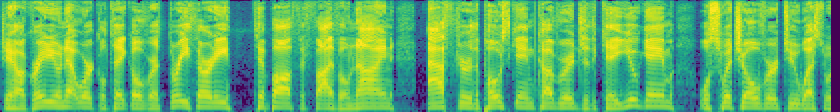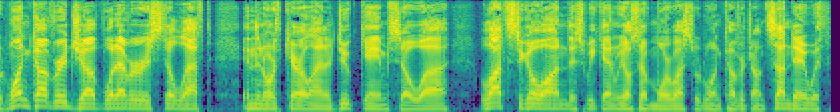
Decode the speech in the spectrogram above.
Jayhawk Radio Network will take over at 3:30. Tip off at 5:09. After the post game coverage of the KU game, we'll switch over to Westwood One coverage of whatever is still left in the North Carolina Duke game. So uh, lots to go on this weekend. We also have more Westwood One coverage on Sunday with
